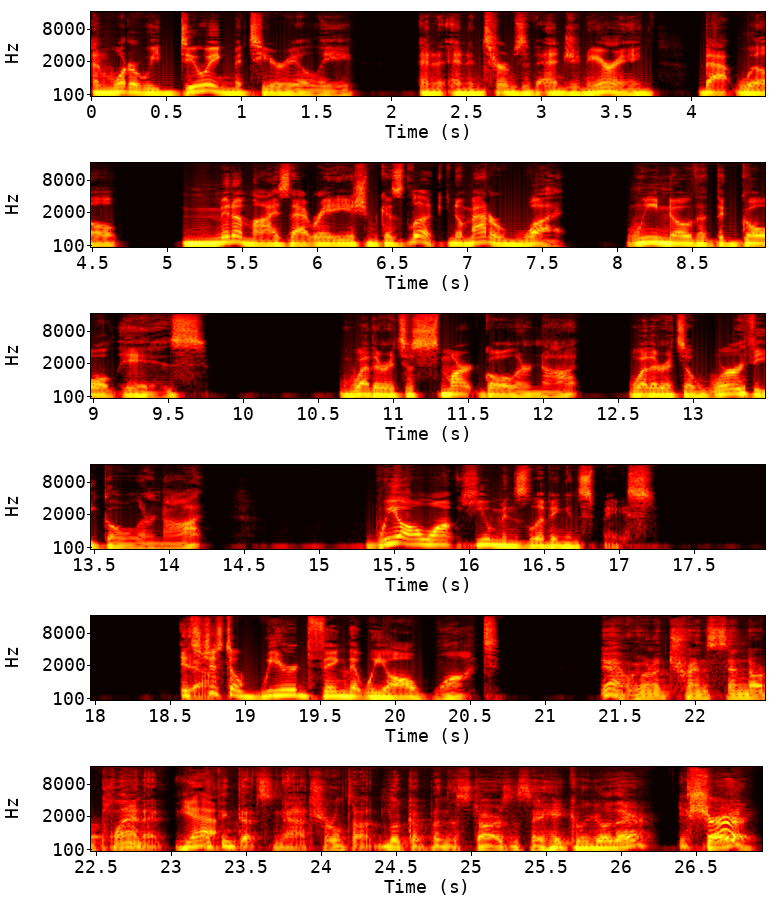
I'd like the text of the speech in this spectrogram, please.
and what are we doing materially, and and in terms of engineering that will minimize that radiation? Because look, no matter what, we know that the goal is whether it's a smart goal or not, whether it's a worthy goal or not, we all want humans living in space. It's Yeah. just a weird thing that we all want. Yeah, we want to transcend our planet. Yeah. I think that's natural to look up in the stars and say, "Hey, can we go there?" Sure. Right?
